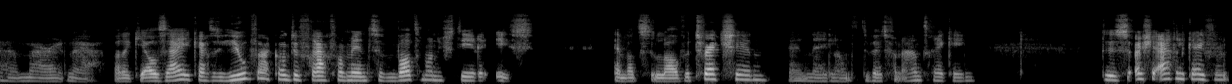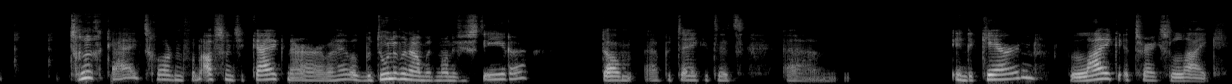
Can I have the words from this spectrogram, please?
Uh, maar nou ja, wat ik je al zei, ik krijg dus heel vaak ook de vraag van mensen wat manifesteren is. En wat is de law of attraction? In Nederland de wet van aantrekking. Dus als je eigenlijk even terugkijkt, gewoon van afstandje kijkt naar hè, wat bedoelen we nou met manifesteren, dan uh, betekent het uh, in de kern like attracts like.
